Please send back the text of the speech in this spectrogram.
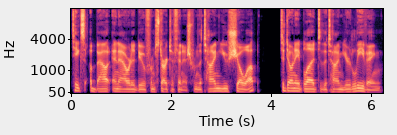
takes about an hour to do from start to finish. From the time you show up to donate blood to the time you're leaving,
